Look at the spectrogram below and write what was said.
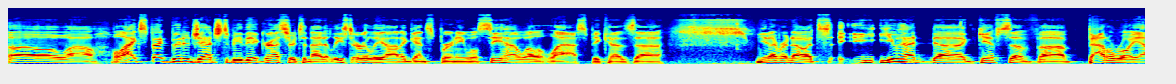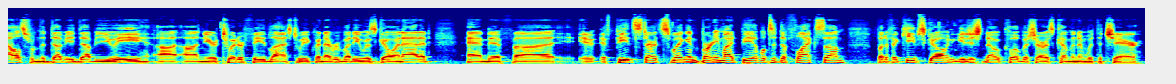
Oh, wow. Well, I expect Buttigieg to be the aggressor tonight, at least early on against Bernie. We'll see how well it lasts because. Uh, you never know. It's you had uh, GIFs of uh, battle royales from the WWE uh, on your Twitter feed last week when everybody was going at it. And if, uh, if, if Pete starts swinging, Bernie might be able to deflect some. But if it keeps going, you just know Klobuchar is coming in with the chair.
